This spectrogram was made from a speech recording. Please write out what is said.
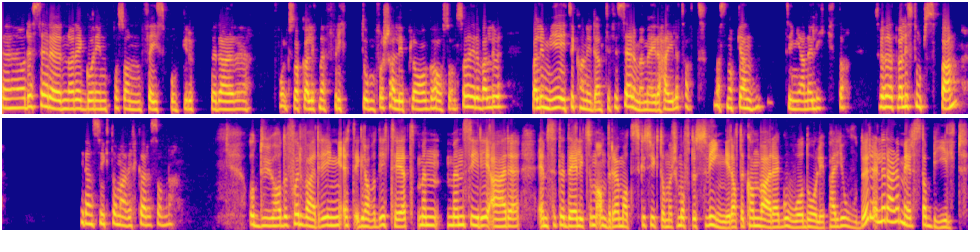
Eh, og det ser jeg når jeg går inn på sånn Facebook-gruppe der folk snakker litt mer fritt om forskjellige plager og sånn, så er det veldig veldig mye jeg ikke kan identifisere med meg i det hele tatt. Mens noen ting igjen er likt. Da. Så det er et veldig stort spenn i den sykdommen, virker det som. da. Og du hadde forverring etter graviditet, men, men, Siri, er MCTD litt som andre revmatiske sykdommer som ofte svinger, at det kan være gode og dårlige perioder, eller er det mer stabilt?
